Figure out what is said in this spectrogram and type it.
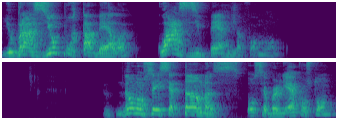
E o Brasil, por tabela, quase perde a Fórmula 1. Não, não sei se é Thomas ou se é Bernie Eccleston,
